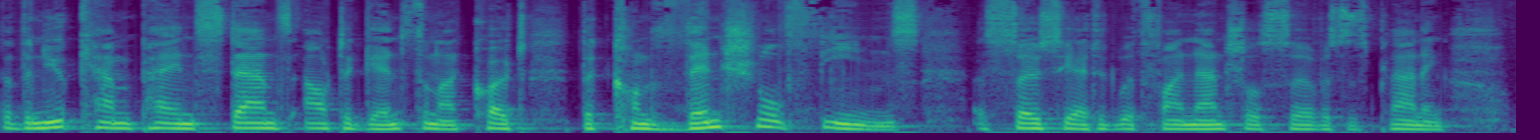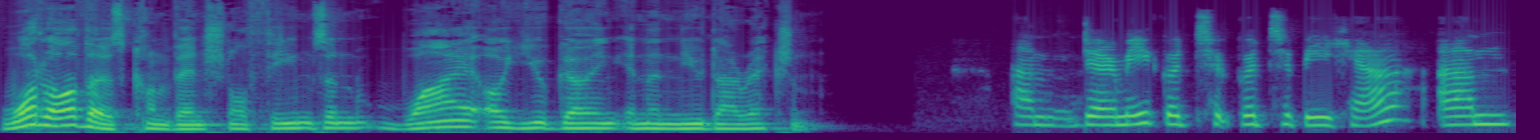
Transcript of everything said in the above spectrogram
that the new campaign stands out against, and I quote, the conventional themes associated with financial services planning. What are those conventional themes and why are you going in a new direction? Um, Jeremy. Good to good to be here. Um,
